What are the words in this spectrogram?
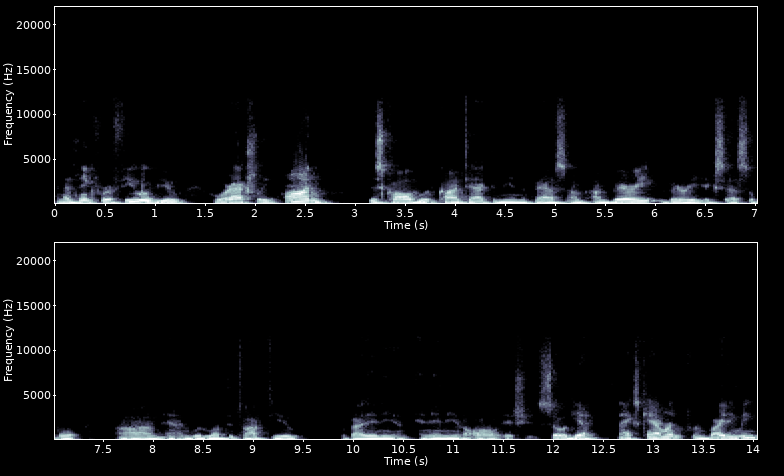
And I think for a few of you who are actually on this call who have contacted me in the past, I'm, I'm very, very accessible um, and would love to talk to you about any and any and all issues. So again, thanks Cameron for inviting me.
